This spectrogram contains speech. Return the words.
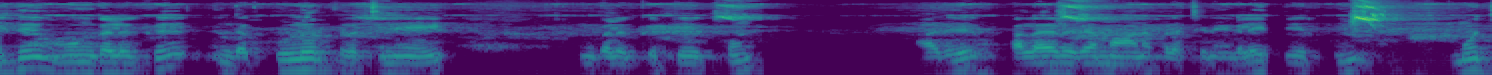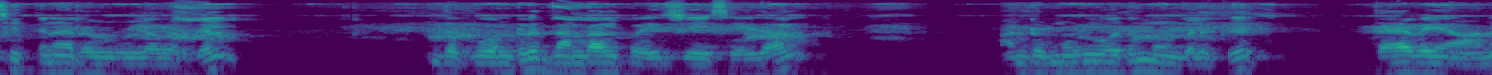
இது உங்களுக்கு இந்த குளிர் பிரச்சனையை உங்களுக்கு தீர்க்கும். அது பல விதமான பிரச்சனைகளை தீர்க்கும். மூச்சு திணறல் உள்ளவர்கள் இந்த போன்று தண்டால் பயிற்சியை செய்தால் அன்று முழுவதும் உங்களுக்கு தேவையான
